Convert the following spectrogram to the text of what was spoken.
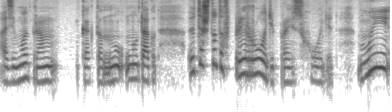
а зимой прям как-то, ну, ну так вот. Это что-то в природе происходит. Мы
